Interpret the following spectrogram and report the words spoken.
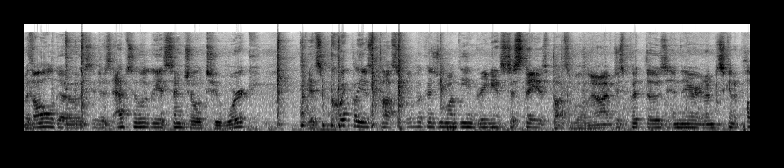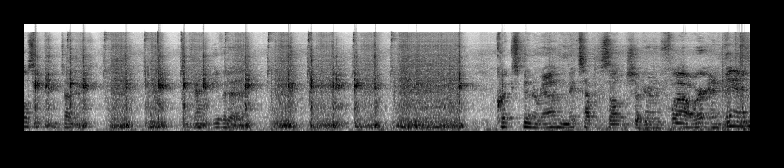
with all doughs, it is absolutely essential to work as quickly as possible because you want the ingredients to stay as possible. Now I've just put those in there and I'm just going to pulse it a few times. Kind of give it a quick spin around and mix up the salt and sugar and flour and then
